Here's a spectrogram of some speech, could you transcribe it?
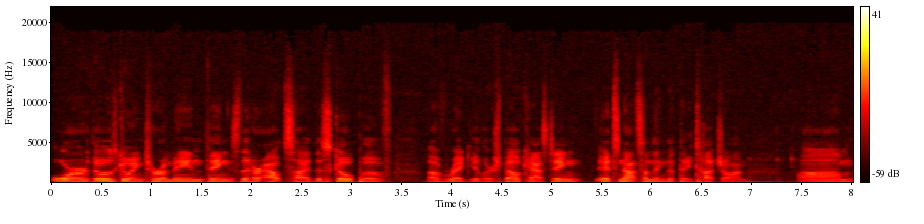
or are those going to remain things that are outside the scope of of regular spellcasting? It's not something that they touch on. Um,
